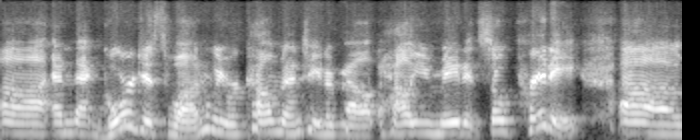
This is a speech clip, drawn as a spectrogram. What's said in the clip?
uh, and that gorgeous one. We were commenting about how you made it so pretty. Uh,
